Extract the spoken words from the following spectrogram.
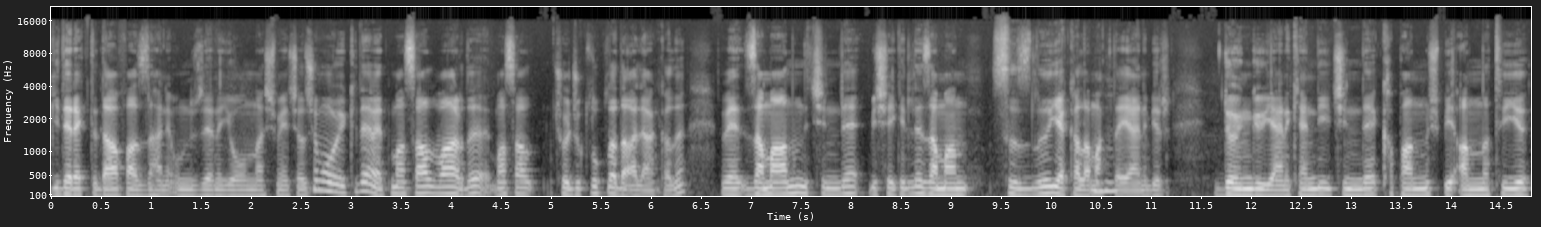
giderek de daha fazla hani onun üzerine yoğunlaşmaya çalışıyorum. O öyküde evet masal vardı. Masal çocuklukla da alakalı ve zamanın içinde bir şekilde zamansızlığı yakalamakta. Hı hı. Yani bir döngü yani kendi içinde kapanmış bir anlatıyı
